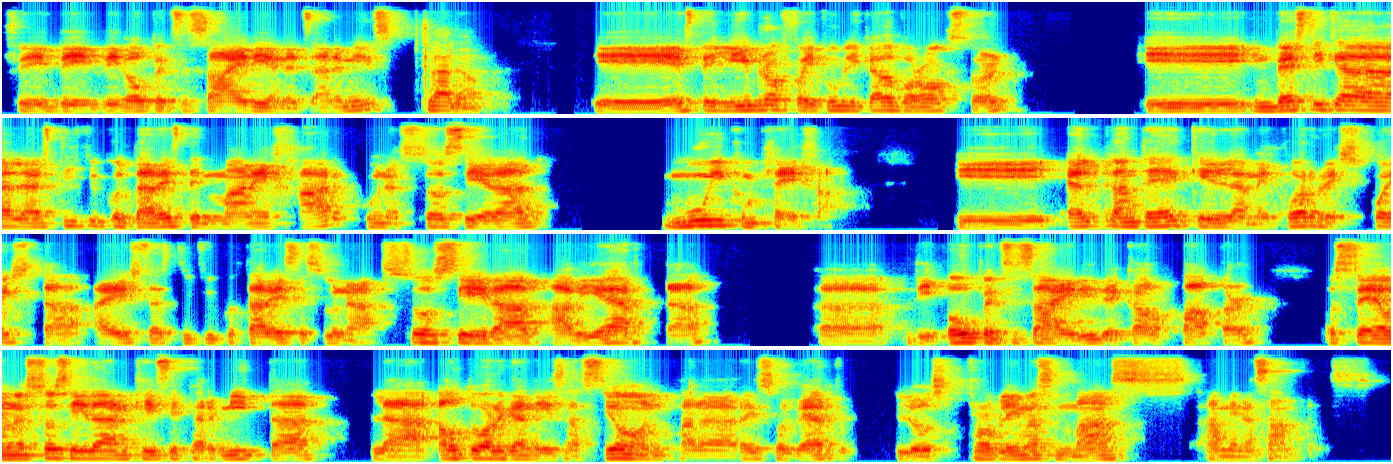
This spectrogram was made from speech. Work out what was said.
sí, the, the Open Society and Its Enemies. Claro. Y este libro fue publicado por Oxford y investiga las dificultades de manejar una sociedad muy compleja. Y él plantea que la mejor respuesta a estas dificultades es una sociedad abierta, uh, the Open Society de Karl Popper, o sea, una sociedad en que se permita la autoorganización para resolver los problemas más amenazantes.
